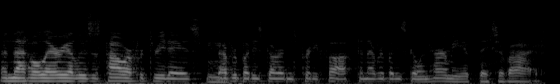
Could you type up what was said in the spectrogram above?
and that whole area loses power for three days, Mm. everybody's garden's pretty fucked, and everybody's going hermy if they survive.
